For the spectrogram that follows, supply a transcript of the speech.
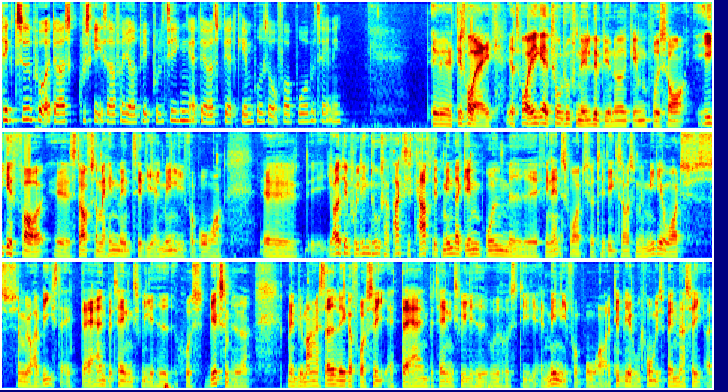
Det kan tyde på, at det også kunne ske så for JP-politikken, at det også bliver et gennembrudsår for brugerbetaling. Øh, det tror jeg ikke. Jeg tror ikke, at 2011 bliver noget gennembrudsår. Ikke for øh, stof, som er henvendt til de almindelige forbrugere. Øh, JP Politikens Hus har faktisk haft et mindre gennembrud med øh, Finanswatch og til dels også med MediaWatch, som jo har vist, at der er en betalingsvillighed hos virksomheder. Men vi mangler stadigvæk at få at se, at der er en betalingsvillighed ude hos de almindelige forbrugere, og det bliver utrolig spændende at se. Og,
